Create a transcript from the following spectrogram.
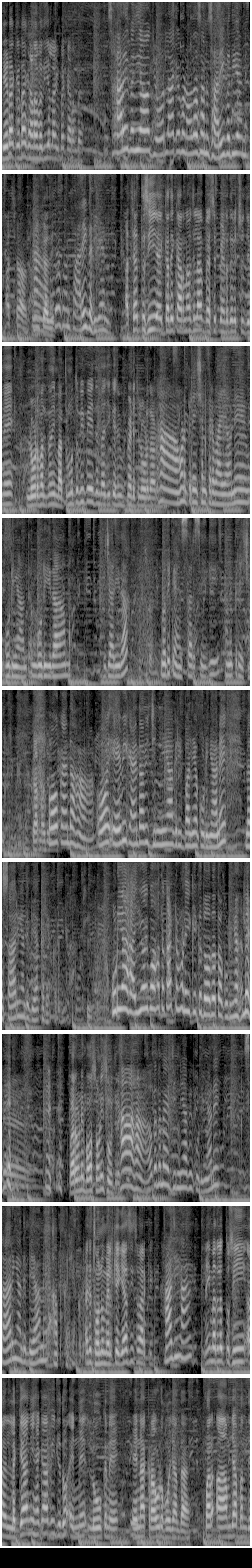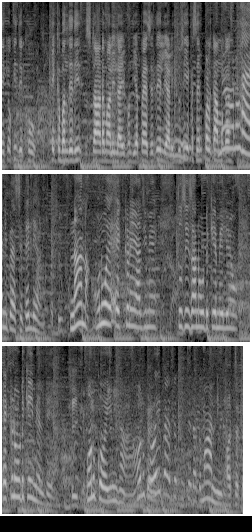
ਕਿਹੜਾ ਕਿਹੜਾ ਗਾਣਾ ਵਧੀਆ ਲੱਗਦਾ ਕਰਨ ਦਾ? ਸਾਰੇ ਵਧੀਆ ਉਹ ਜ਼ੋਰ ਲਾ ਕੇ ਬਣਾਉਂਦਾ ਸਾਨੂੰ ਸਾਰੇ ਹੀ ਵਧੀਆ ਨੇ। ਅੱਛਾ ਠੀਕ ਆ ਜੀ। ਸਾਨੂੰ ਸਾਰੇ ਹੀ ਵਧੀਆ ਨੇ। ਅੱਛਾ ਤੁਸੀਂ ਕਦੇ ਕਰਨਾ ਚਲਾ ਵੈਸੇ ਪਿੰਡ ਦੇ ਵਿੱਚ ਜਿਵੇਂ ਲੋੜਵੰਦਾਂ ਦੀ ਮਦਦ ਮੁੱਦ ਵੀ ਭੇਜ ਦਿੰਦਾ ਜੀ ਕਿਸੇ ਪਿੰਡ 'ਚ ਲੋੜ ਲਾੜ? ਹਾਂ ਹੁਣ ਆਪਰੇਸ਼ਨ ਕਰਵਾਇਆ ਉਹਨੇ ਗੁੜੀਆਂ ਗੁੜੀ ਦਾ ਵਿਚਾਰੀ ਦਾ। ਉਹਦੇ ਕੈਂਸਰ ਸੀਗੀ ਉਹਨੇ ਆਪਰੇਸ਼ਨ ਕਰਵਾਇਆ। ਉਹ ਕਹਿੰਦਾ ਹਾਂ ਉਹ ਇਹ ਵੀ ਕਹਿੰਦਾ ਵੀ ਜਿੰਨੀਆਂ ਗਰੀਬਾਂ ਦੀਆਂ ਕੁੜੀਆਂ ਨੇ ਮੈਂ ਸਾਰੀਆਂ ਦੇ ਵਿਆਹ ਕਰਿਆ ਕਰੂੰਗਾ। ਠੀਕ ਹੈ। ਕੁੜੀਆਂ ਹਾਈ ਹੋਈ ਬਹੁਤ ਘੱਟ ਹੋਣੀ ਇੱਕ ਇੱਕ ਦੋ ਦੋ ਤਾਂ ਕੁੜੀਆਂ ਨੇ। ਪਰ ਉਹਨੇ ਬਹੁਤ ਸੋਹਣੀ ਸੋਚ ਰੱਖੀ। ਹਾਂ ਹਾਂ ਉਹ ਕਹਿੰਦਾ ਮੈਂ ਜਿੰਨੀਆਂ ਵੀ ਕੁੜੀਆਂ ਨੇ ਸਾਰੀਆਂ ਦੇ ਵਿਆਹ ਮੈਂ ਆਪ ਕਰਿਆ ਕਰੂੰ। ਅੱਛਾ ਤੁਹਾਨੂੰ ਮਿਲ ਕੇ ਗਿਆ ਸੀ ਸਵਾਰ ਕੇ? ਹਾਂ ਜੀ ਹਾਂ। ਨਹੀਂ ਮਤਲਬ ਤੁਸੀਂ ਲੱਗਿਆ ਨਹੀਂ ਹੈਗਾ ਵੀ ਜਦੋਂ ਇੰਨੇ ਲੋਕ ਨੇ ਇੰਨਾ ਕਰਾਊਡ ਹੋ ਜਾਂਦਾ। ਹੈ, ਪਰ ਆਮ ਜਾਂ ਬੰਦੇ ਕਿਉਂਕਿ ਦੇਖੋ ਇੱਕ ਬੰਦੇ ਦੀ ਸਟਾਰਟਮ ਵਾਲੀ ਲਾਈਫ ਹੁੰਦੀ ਆ ਪੈਸੇ ਧੇਲੇ ਵਾਲੀ। ਤੁਸੀਂ ਇੱਕ ਸਿੰਪਲ ਕੰਮ ਨਾ ਕਰ ਉਹਨੂੰ ਹੈ ਨਹੀਂ ਪੈਸੇ ਤੇ ਲਿਆਣ ਨਾ ਨਾ ਉਹਨੂੰ ਇਹ ਇੱਕਣੇ ਆ ਜਿਵੇਂ ਤੁਸੀਂ ਸਾਨੂੰ ਉੱਡ ਕੇ ਮਿਲੇ ਹੋ ਇੱਕ ਨੂੰ ਉੱਡ ਕੇ ਹੀ ਮਿਲਦੇ ਆ। ਠੀਕ ਹੈ। ਉਹਨੂੰ ਕੋਈ ਨਹੀਂ ਹਾਂ ਉਹਨੂੰ ਕੋਈ ਪੈਸੇ ਪੁੱਛੇ ਦਾ ਗਮਾਨ ਨਹੀਂ ਗਾ। ਅੱਛਾ ਅੱਛਾ।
